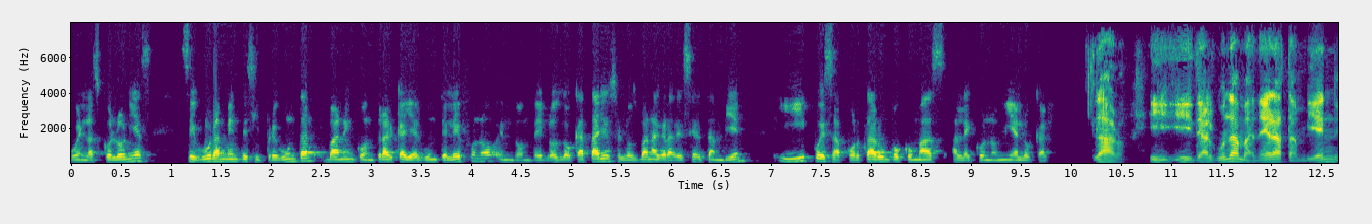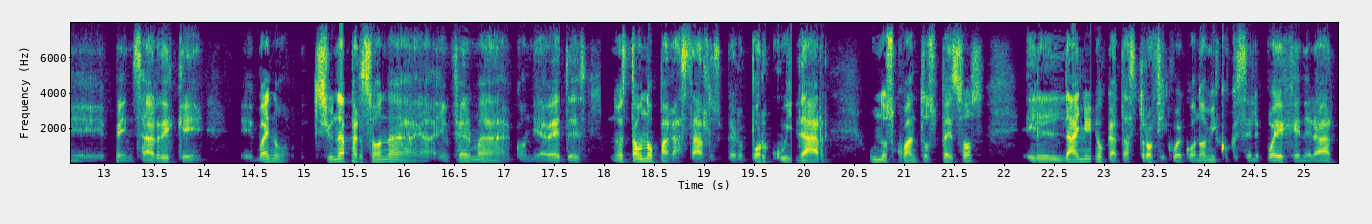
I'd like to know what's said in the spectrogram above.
o en las colonias. Seguramente si preguntan van a encontrar que hay algún teléfono en donde los locatarios se los van a agradecer también y pues aportar un poco más a la economía local. Claro, y, de alguna manera también eh, pensar de que, eh, bueno, si una persona enferma con diabetes, no está uno para gastarlos, pero por cuidar unos cuantos pesos, el daño catastrófico económico que se le puede generar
